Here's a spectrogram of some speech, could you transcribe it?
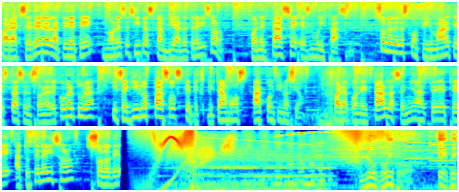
Para acceder a la TDT no necesitas cambiar de televisor. Conectarse es muy fácil. Solo debes confirmar que estás en zona de cobertura y seguir los pasos que te explicamos a continuación. Para conectar la señal TDT a tu televisor, solo debes Lo Nuevo TV.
